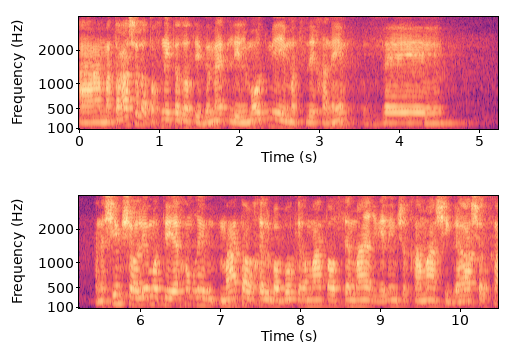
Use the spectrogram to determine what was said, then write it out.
המטרה של התוכנית הזאת היא באמת ללמוד ממצליחנים, ואנשים שואלים אותי, איך אומרים, מה אתה אוכל בבוקר, מה אתה עושה, מה ההרגלים שלך, מה השגרה שלך,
